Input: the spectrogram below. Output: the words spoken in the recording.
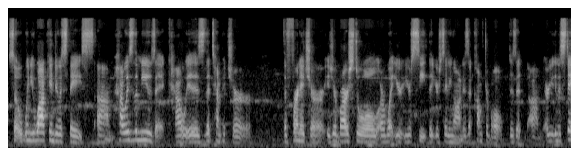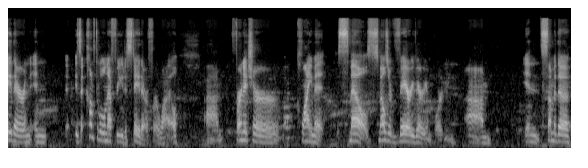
So when you walk into a space, um, how is the music? How is the temperature? The furniture is your bar stool or what your your seat that you're sitting on is it comfortable does it um, are you going to stay there and, and is it comfortable enough for you to stay there for a while? Um, furniture, climate, smells. Smells are very, very important. Um, in some of the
